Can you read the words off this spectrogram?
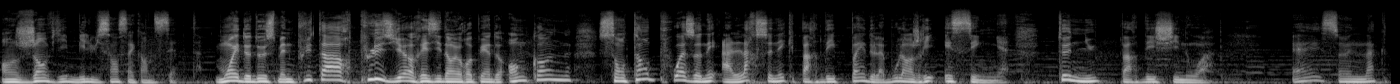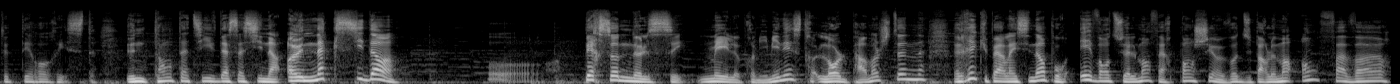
en janvier 1857. Moins de deux semaines plus tard, plusieurs résidents européens de Hong Kong sont empoisonnés à l'arsenic par des pains de la boulangerie Essing, tenus par des Chinois. Est-ce un acte terroriste, une tentative d'assassinat, un accident? Oh. Personne ne le sait, mais le premier ministre, Lord Palmerston, récupère l'incident pour éventuellement faire pencher un vote du Parlement en faveur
